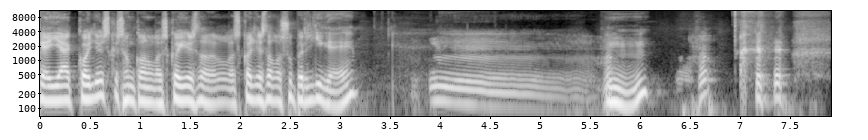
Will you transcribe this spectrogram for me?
que hi ha colles que són com les colles de, les colles de la Superliga, eh? Mm, Mm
